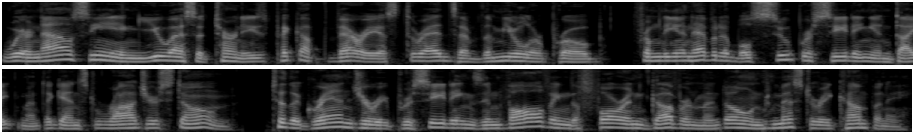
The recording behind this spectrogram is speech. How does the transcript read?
We're now seeing U.S. attorneys pick up various threads of the Mueller probe, from the inevitable superseding indictment against Roger Stone to the grand jury proceedings involving the foreign government-owned mystery company.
